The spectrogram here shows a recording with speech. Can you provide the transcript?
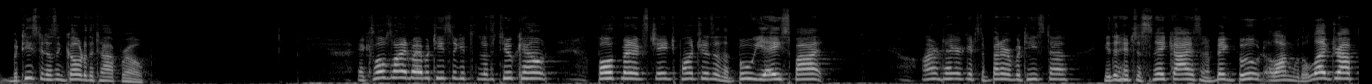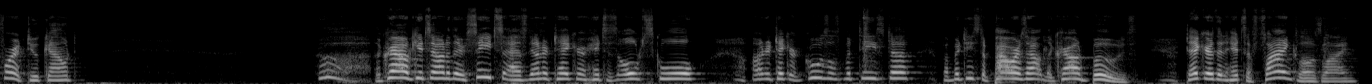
Batista doesn't go to the top rope. A clothesline by Batista gets another two count. Both men exchange punches in the boo yay spot. Undertaker gets the better of Batista. He then hits a snake eyes and a big boot along with a leg drop for a two count. The crowd gets out of their seats as The Undertaker hits his old school. Undertaker goozles Batista, but Batista powers out and the crowd boos. Taker then hits a flying clothesline.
